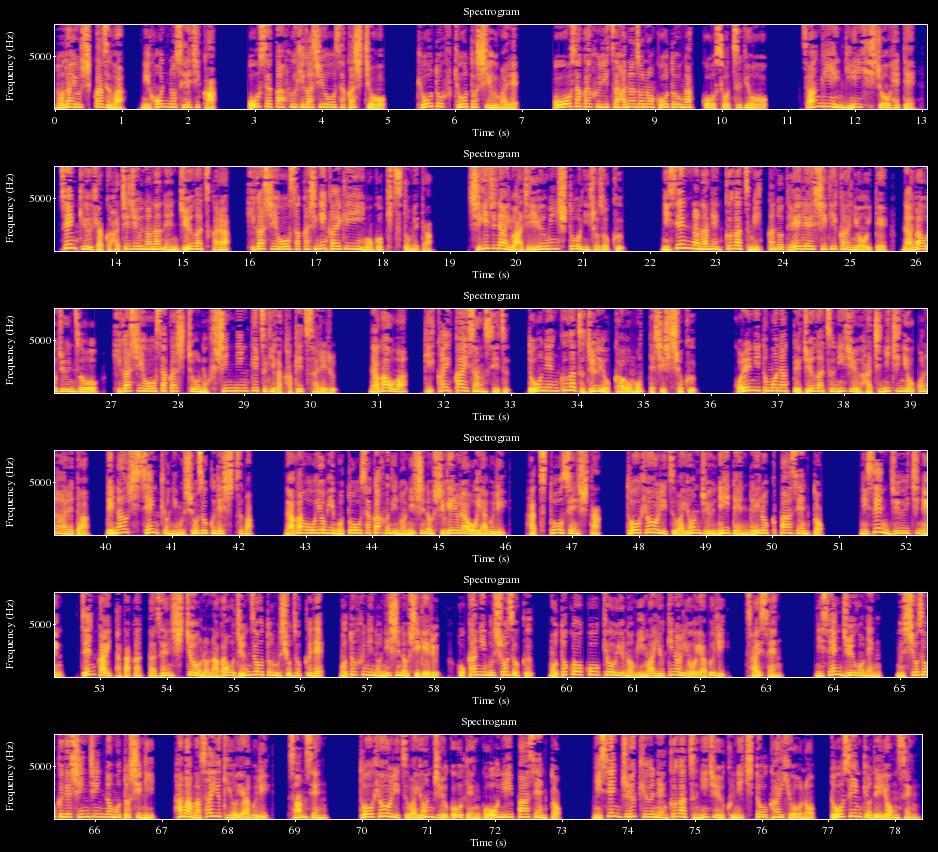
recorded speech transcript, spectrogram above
野田義和は、日本の政治家。大阪府東大阪市長。京都府京都市生まれ。大阪府立花園高等学校卒業。参議院議員秘書を経て、1987年10月から東大阪市議会議員を5期務めた。市議時代は自由民主党に所属。2007年9月3日の定例市議会において、長尾淳三、東大阪市長の不信任決議が可決される。長尾は議会解散せず、同年9月14日をもって失職。これに伴って10月28日に行われた出直し選挙に無所属で出馬。長尾及び元大阪府議の西野茂らを破り、初当選した。投票率は42.06%。2011年、前回戦った前市長の長尾淳三と無所属で、元府議の西野茂、他に無所属、元高校教諭の三間幸則を破り、再選。2015年、無所属で新人の元市議、浜正幸を破り、参戦。投票率は45.52%。2019年9月29日投開票の同選挙で4選。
